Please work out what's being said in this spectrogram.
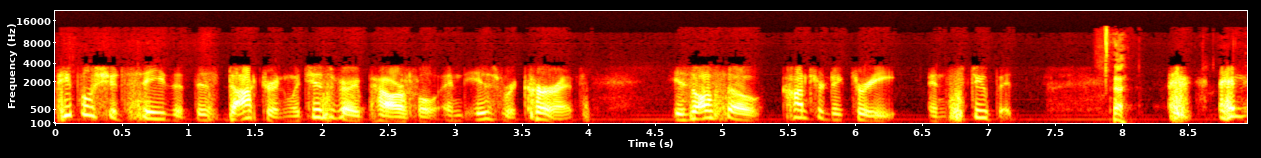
People should see that this doctrine, which is very powerful and is recurrent, is also contradictory and stupid. and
